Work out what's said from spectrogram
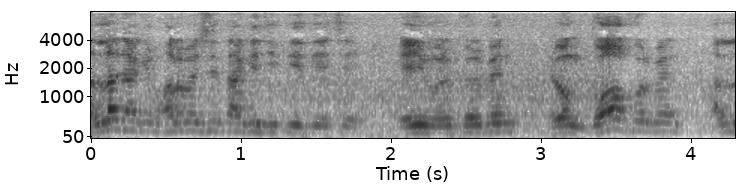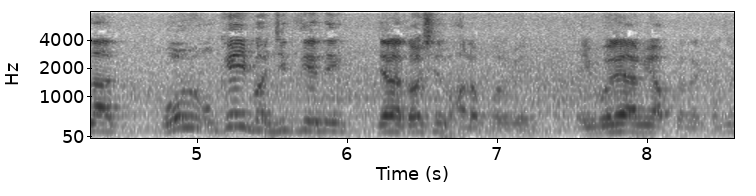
আল্লাহ যাকে ভালোবেসে তাকে জিতিয়ে দিয়েছে। এই মনে করবেন এবং দোয়া করবেন, আল্লাহ ও ওকেই জিতিয়ে দিক, যারা দশের ভালো করবেন। এই বলে আমি আপনাদের কাছে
